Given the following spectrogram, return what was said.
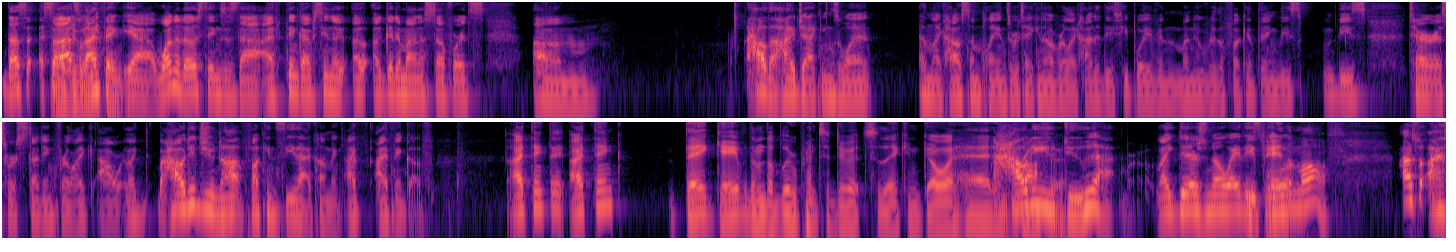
That's so. They'll that's what I think. Yeah, one of those things is that I think I've seen a, a, a good amount of stuff where it's, um, how the hijackings went and like how some planes were taken over. Like how did these people even maneuver the fucking thing? These these terrorists were studying for like hours. Like how did you not fucking see that coming? I I think of. I think they. I think they gave them the blueprint to do it, so they can go ahead. And How do you do that, bro? Like there's no way You these pay people, them off. I, I,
